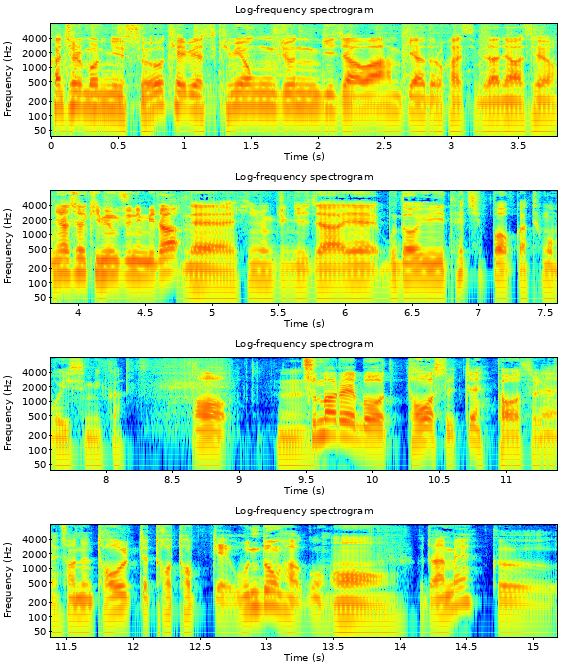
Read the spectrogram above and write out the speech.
간철 모닝뉴스 KBS 김용준 기자와 함께하도록 하겠습니다. 안녕하세요. 안녕하세요. 김용준입니다. 네, 김용준 기자의 무더위 퇴치법 같은 거 뭐 있습니까? 어, 음, 주말에 뭐 더웠을 때 더웠을 네, 때. 저는 더울 때 더 덥게 운동하고 어, 그다음에 그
